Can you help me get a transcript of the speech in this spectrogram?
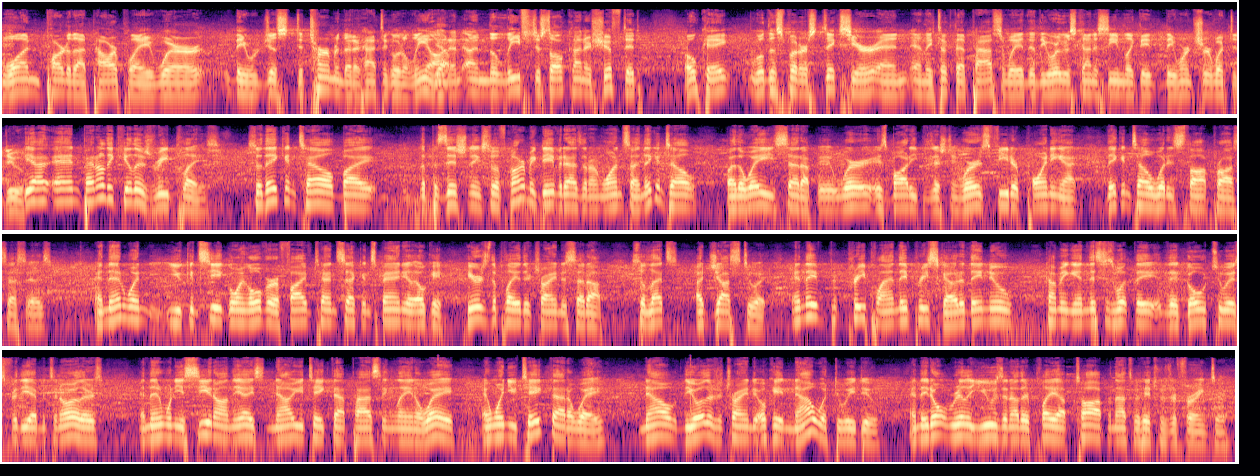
one part of that power play where they were just determined that it had to go to Leon, yeah. and, and the Leafs just all kind of shifted okay, we'll just put our sticks here, and, and they took that pass away. That the Oilers kind of seemed like they, they weren't sure what to do. Yeah, and penalty killers read plays, so they can tell by the positioning. So if Connor McDavid has it on one side, they can tell by the way he's set up, eh, where his body positioning, where his feet are pointing at. They can tell what his thought process is. And then when you can see it going over a 5 10 second span, you're like, okay, here's the play they're trying to set up. So let's adjust to it. And they've pre planned, they pre scouted, they knew coming in this is what they, the go to is for the Edmonton Oilers. And then when you see it on the ice, now you take that passing lane away. And when you take that away, now the Oilers are trying to, okay, now what do we do? And they don't really use another play up top, and that's what Hitch was referring to.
